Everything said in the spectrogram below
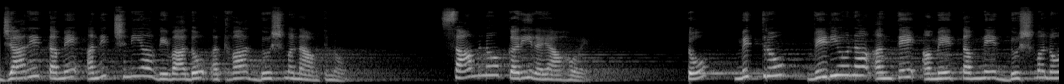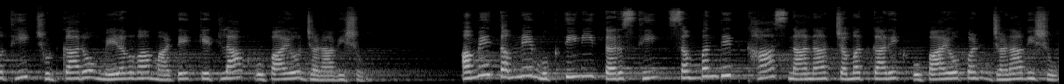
જ્યારે તમે અનિચ્છનીય વિવાદો અથવા દુશ્મનાવટનો સામનો કરી રહ્યા હોય, તો મિત્રો, વિડીયોના અંતે અમે તમને દુશ્મનોથી છુટકારો મેળવવા માટે કેટલાક ઉપાયો જણાવીશું. અમે તમને મુક્તિની તરસથી સંબંધિત ખાસ નાના ચમત્કારિક ઉપાયો પણ જણાવીશું.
